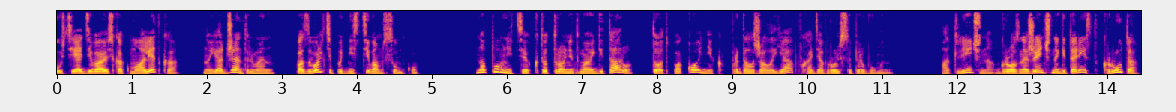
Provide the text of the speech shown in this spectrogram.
«Пусть я одеваюсь как малолетка, но я джентльмен. Позвольте поднести вам сумку». «Но помните, кто тронет мою гитару, тот покойник», — продолжала я, входя в роль супервумен. «Отлично! Грозная женщина-гитарист! Круто!»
